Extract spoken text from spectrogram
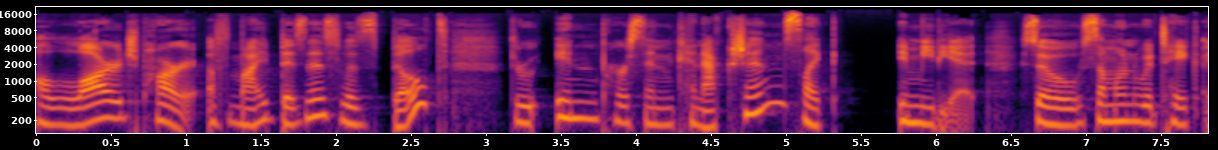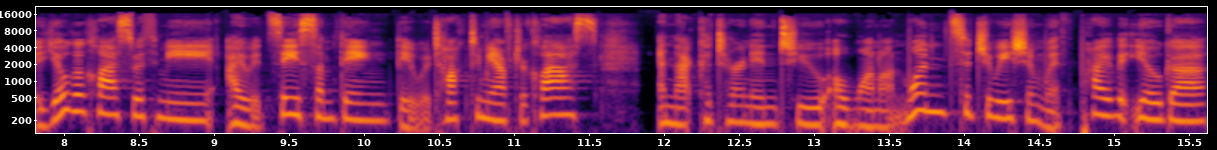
A large part of my business was built through in-person connections like immediate. So someone would take a yoga class with me, I would say something, they would talk to me after class, and that could turn into a one on one situation with private yoga.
